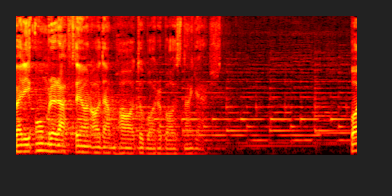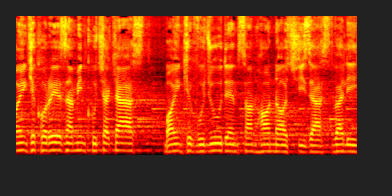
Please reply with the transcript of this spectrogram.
ولی عمر رفته آن آدم ها دوباره باز نگشت با اینکه کره زمین کوچک است با اینکه وجود انسان ها ناچیز است ولی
